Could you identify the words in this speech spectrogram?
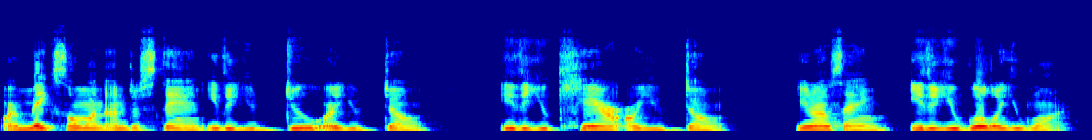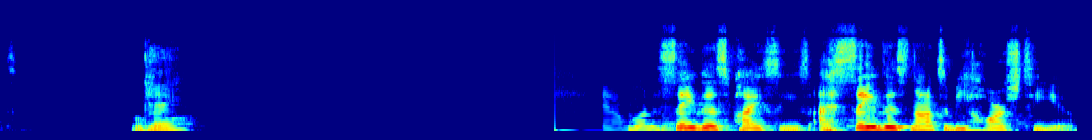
or make someone understand. Either you do or you don't. Either you care or you don't. You know what I'm saying? Either you will or you want. Okay? And I'm going to say this, Pisces. I say this not to be harsh to you,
